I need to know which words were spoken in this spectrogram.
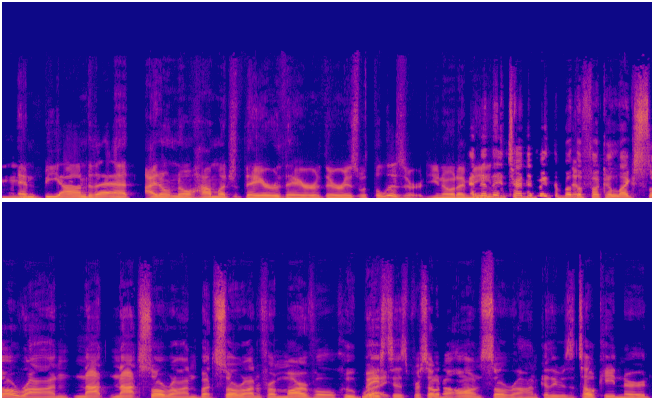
Mhm. And beyond that, I don't know how much there there there is with the lizard. You know what I mean? And then they tried to make the motherfucker like Sauron, not not Sauron, but Sauron from Marvel, who based Right. his persona on Sauron because he was a Tolkien nerd.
